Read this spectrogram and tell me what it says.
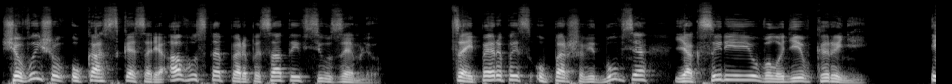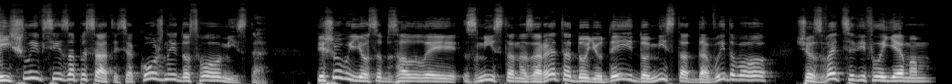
що вийшов указ кесаря Августа переписати всю землю. Цей перепис уперше відбувся, як Сирією володів Кириній. І йшли всі записатися, кожний до свого міста. Пішов і Йосип з Галилеї з міста Назарета до Юдеї, до міста Давидового, що зветься Віфлеємом,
